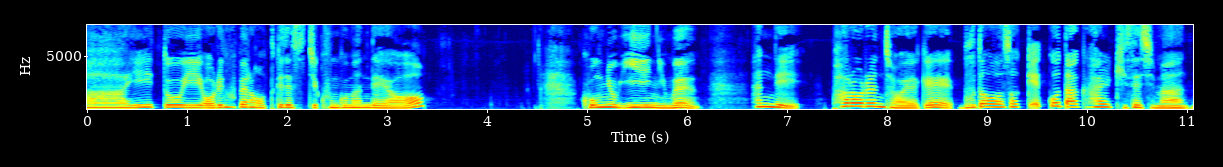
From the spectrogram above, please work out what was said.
아, 이또이 어린 후배랑 어떻게 됐을지 궁금한데요. 0622님은, 한디, 8월은 저에게 무더워서 깨꼬닥 할 기세지만,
